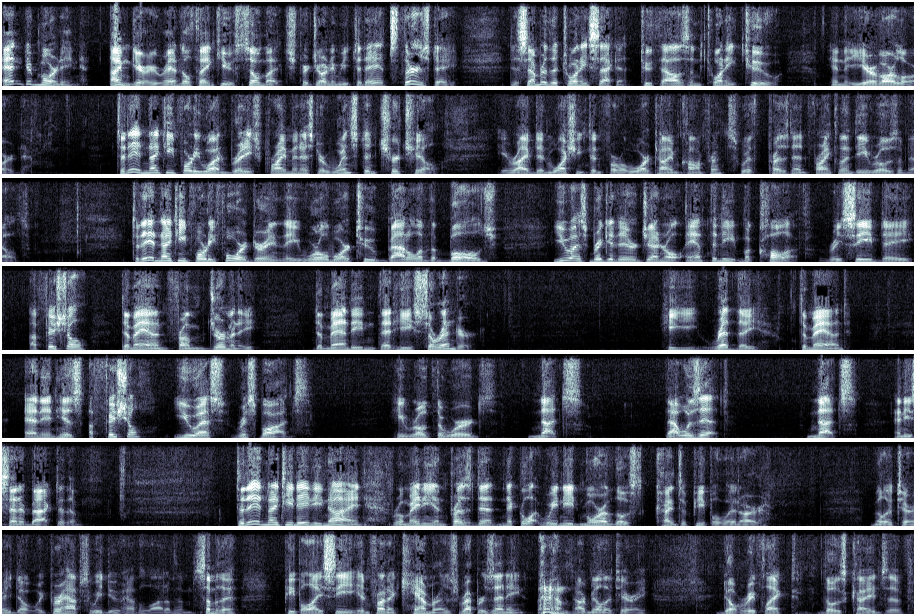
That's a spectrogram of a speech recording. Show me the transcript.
And good morning. I'm Gary Randall. Thank you so much for joining me today. It's Thursday, December the 22nd, 2022, in the year of our Lord. Today in 1941, British Prime Minister Winston Churchill he arrived in Washington for a wartime conference with President Franklin D. Roosevelt. Today in 1944, during the World War II Battle of the Bulge, U.S. Brigadier General Anthony McAuliffe received a official demand from Germany demanding that he surrender. He read the demand, and in his official U.S. response, he wrote the words, nuts. That was it. Nuts. And he sent it back to them. Today in 1989, Romanian President Nicolae, we need more of those kinds of people in our military, don't we? Perhaps we do have a lot of them. Some of the people I see in front of cameras representing our military don't reflect those kinds of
